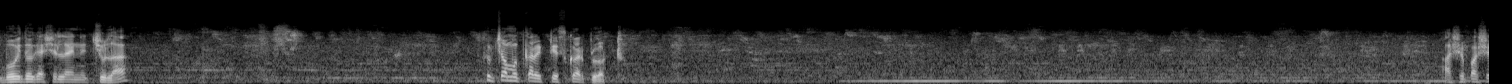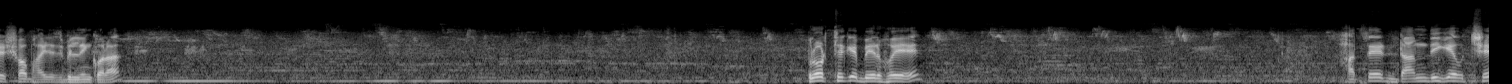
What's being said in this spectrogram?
বৈধ গ্যাসের লাইনের চুলা। খুব চমৎকার একটি স্কোয়ার প্লট আশেপাশে সব হাইরেস বিল্ডিং করা। প্লট থেকে বের হয়ে হাতের ডান দিকে হচ্ছে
